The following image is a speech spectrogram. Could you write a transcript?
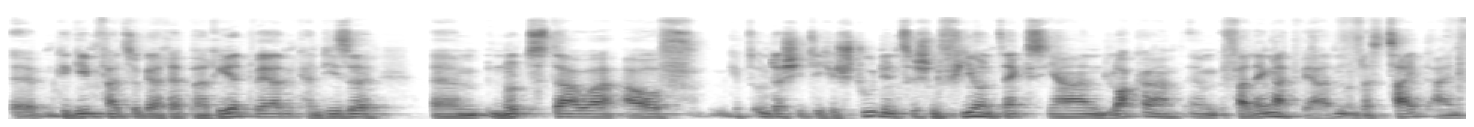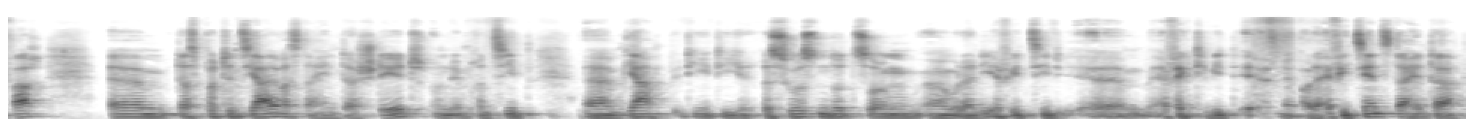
äh, gegebenenfalls sogar repariert werden, kann diese ähm, Nutzdauer auf, gibt es unterschiedliche Studien, zwischen vier und sechs Jahren locker ähm, verlängert werden. Und das zeigt einfach, ähm, das Potenzial, was dahinter steht und im Prinzip ähm, ja die die Ressourcennutzung äh, oder die Effizienz, äh, Effektivität äh, oder Effizienz dahinter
